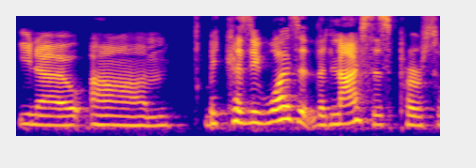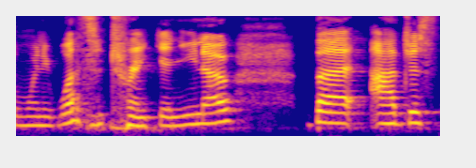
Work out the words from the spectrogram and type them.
you know, um, because he wasn't the nicest person when he wasn't drinking, you know. But I just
